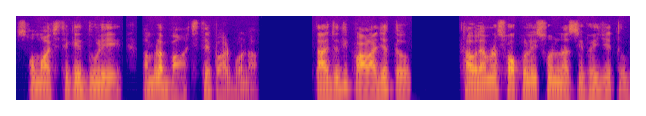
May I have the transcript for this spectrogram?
সমাজ থেকে দূরে আমরা বাঁচতে পারব না। তা যদি পারা যেত, তাহলে আমরা সকলেই সন্ন্যাসী হয়ে যেতুম।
